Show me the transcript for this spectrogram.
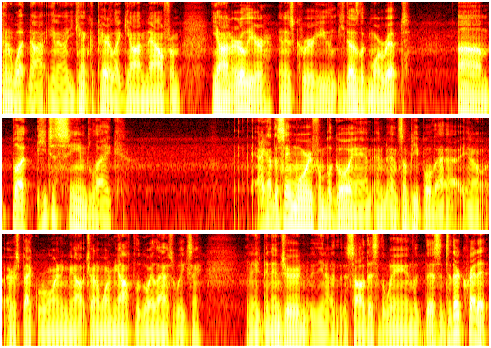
and whatnot. You know, you can't compare like Jan now from Jan earlier in his career. He he does look more ripped, um, but he just seemed like I got the same worry from Blagoy and, and, and some people that you know I respect were warning me out, trying to warn me off Blagoy last week, saying, you know, he's been injured. You know, saw this at the and look this. And to their credit,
